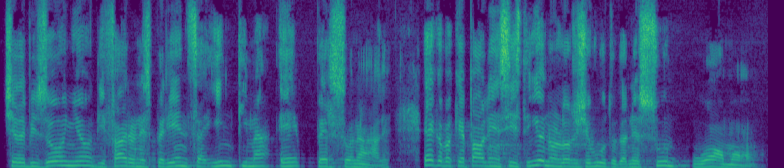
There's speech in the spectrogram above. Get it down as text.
c'era bisogno di fare un'esperienza intima e personale. Ecco perché Paolo insiste, io non l'ho ricevuto da nessun uomo.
